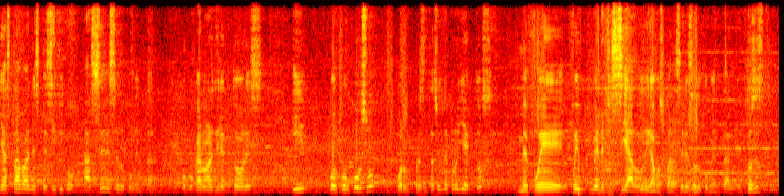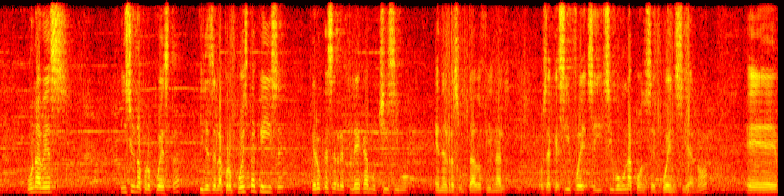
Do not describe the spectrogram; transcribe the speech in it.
ya estaba en específico hacer ese documental. Convocaron a directores y por concurso, por presentación de proyectos, me fue, fui beneficiado, digamos, para hacer ese documental. Entonces, una vez hice una propuesta y desde la propuesta que hice, creo que se refleja muchísimo en el resultado final. O sea que sí, fue, sí, hubo una consecuencia, ¿no? Eh,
